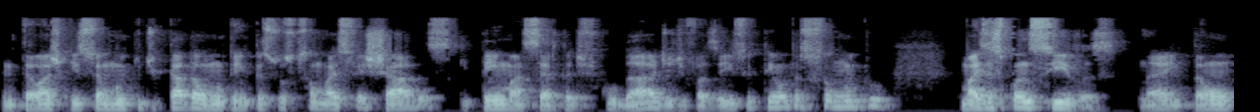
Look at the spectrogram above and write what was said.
Então acho que isso é muito de cada um. Tem pessoas que são mais fechadas, que têm uma certa dificuldade de fazer isso, e tem outras que são muito mais expansivas, né? Então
